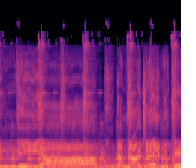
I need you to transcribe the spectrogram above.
इन्दया नम्रा चुखे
